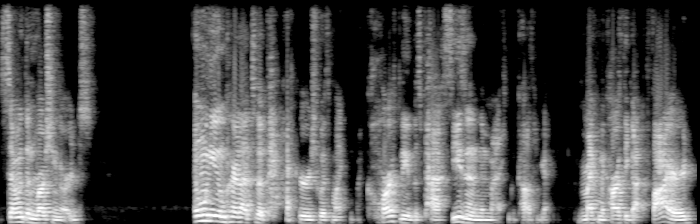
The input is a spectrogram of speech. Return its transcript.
7th in rushing yards, and when you compare that to the Packers with Mike McCarthy this past season, and Mike McCarthy got, Mike McCarthy got fired,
